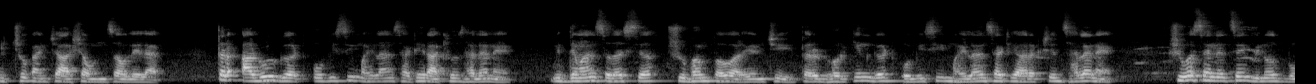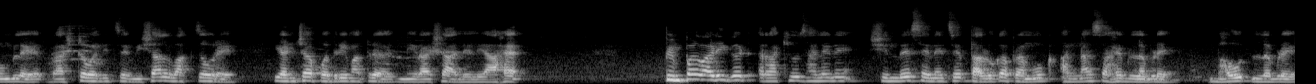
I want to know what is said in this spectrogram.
इच्छुकांच्या आशा उंचावलेल्या आहेत. तर आडूळ गट ओबीसी महिलांसाठी राखीव झाल्याने विद्यमान सदस्य शुभम पवार यांची तर ढोरकीन गट ओबीसी महिलांसाठी आरक्षित झाल्याने शिवसेनेचे विनोद बोंबले राष्ट्रवादीचे विशाल वाकचौरे यांच्या पदरी मात्र निराशा आलेली आहे. पिंपळवाडी गट राखीव झाल्याने शिंदे सेनेचे तालुका प्रमुख अण्णासाहेब लबडे भाऊ लबडे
